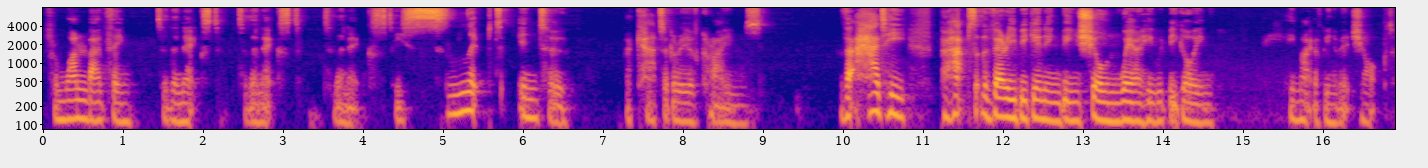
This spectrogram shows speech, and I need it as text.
from one bad thing to the next, to the next, to the next. He slipped into a category of crimes. That had he perhaps at the very beginning been shown where he would be going, he might have been a bit shocked.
